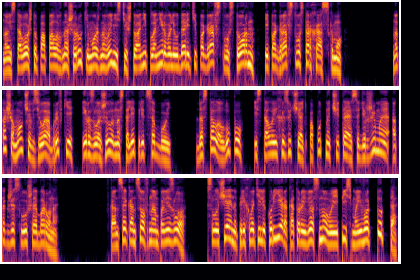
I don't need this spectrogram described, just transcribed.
Но из того, что попало в наши руки, можно вынести, что они планировали ударить и по графству Сторн, и по графству Стархасскому. Наташа молча взяла обрывки и разложила на столе перед собой достала лупу и стала их изучать, попутно читая содержимое, а также слушая барона. В конце концов нам повезло. Случайно перехватили курьера, который вез новые письма, и вот тут-то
